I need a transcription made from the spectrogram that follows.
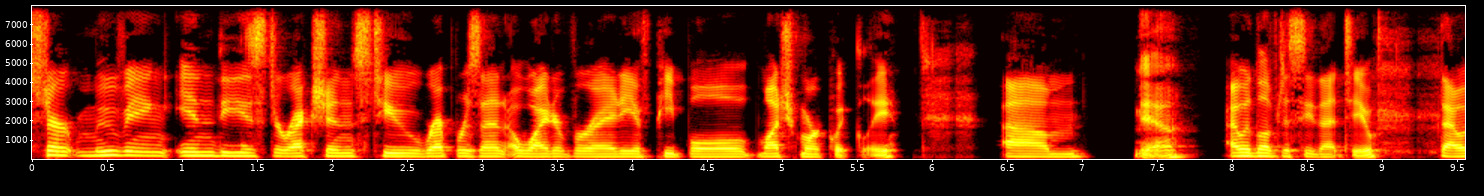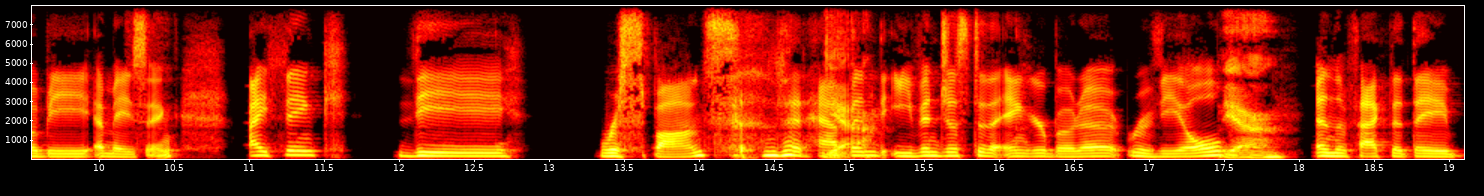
start moving in these directions to represent a wider variety of people much more quickly. Um, yeah. I would love to see that too. That would be amazing. I think the response that happened, yeah. even just to the Angrboda reveal, yeah, and the fact that they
